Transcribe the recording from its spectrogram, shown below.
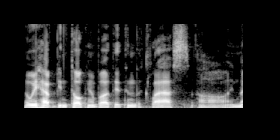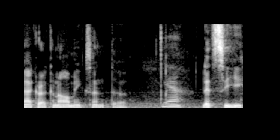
Yeah. We have been talking about it in the class uh, in macroeconomics. And uh, yeah, let's see.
